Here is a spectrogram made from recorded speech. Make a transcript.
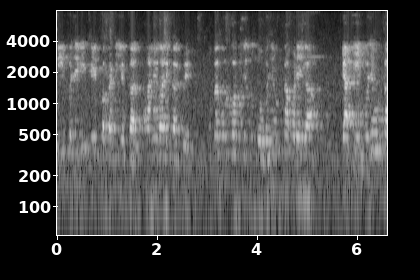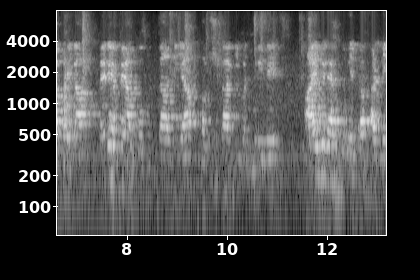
तीन बजे की ट्रेन पकड़नी है, कल, आने वाले कल पे। तो मैं बोलूँगा, मुझे तो दो बजे उठना पड़ेगा। या एक बजे उठना पड़ेगा? मैंने अपने आप को डाल दिया भविष्य की मजबूरी में। I will have to wake up early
